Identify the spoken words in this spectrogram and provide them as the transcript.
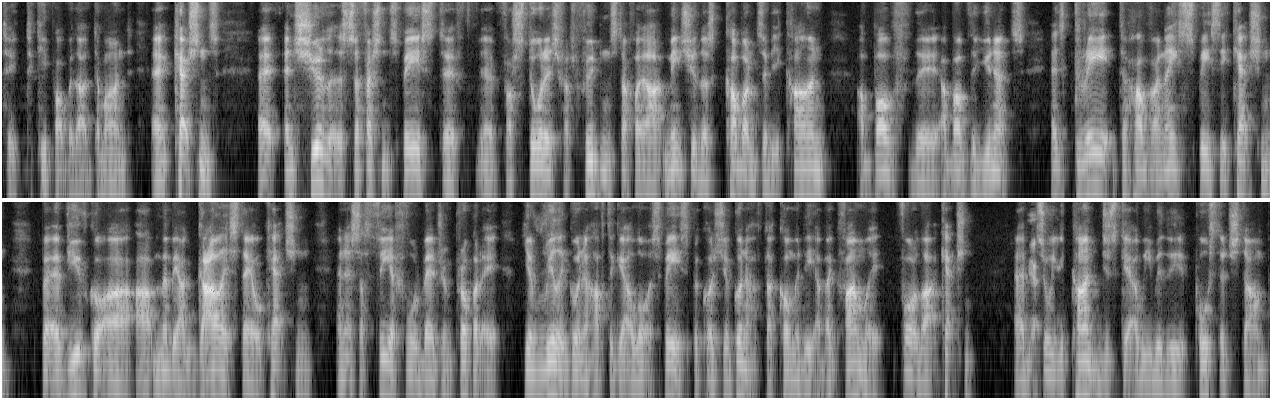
to to keep up with that demand. Uh, kitchens uh, ensure that there's sufficient space to uh, for storage for food and stuff like that. Make sure there's cupboards if you can above the above the units. It's great to have a nice spacey kitchen, but if you've got a, a maybe a galley style kitchen and it's a three or four bedroom property, you're really going to have to get a lot of space because you're going to have to accommodate a big family for that kitchen. Um, Yeah. So you can't just get away with the postage stamp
